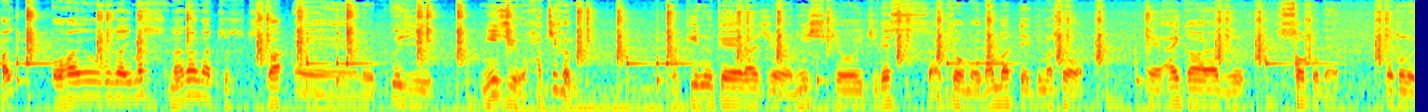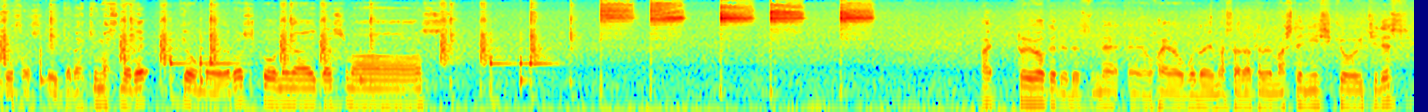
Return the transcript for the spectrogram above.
はい、おはようございます。7月2日、えー、6時28分。起き抜けラジオ西京一です。さあ、今日も頑張っていきましょう。えー相変わらず外でお届けさせていただきますので、今日もよろしくお願いいたします。はい、というわけでですね、えーおはようございます。改めまして西京一です。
